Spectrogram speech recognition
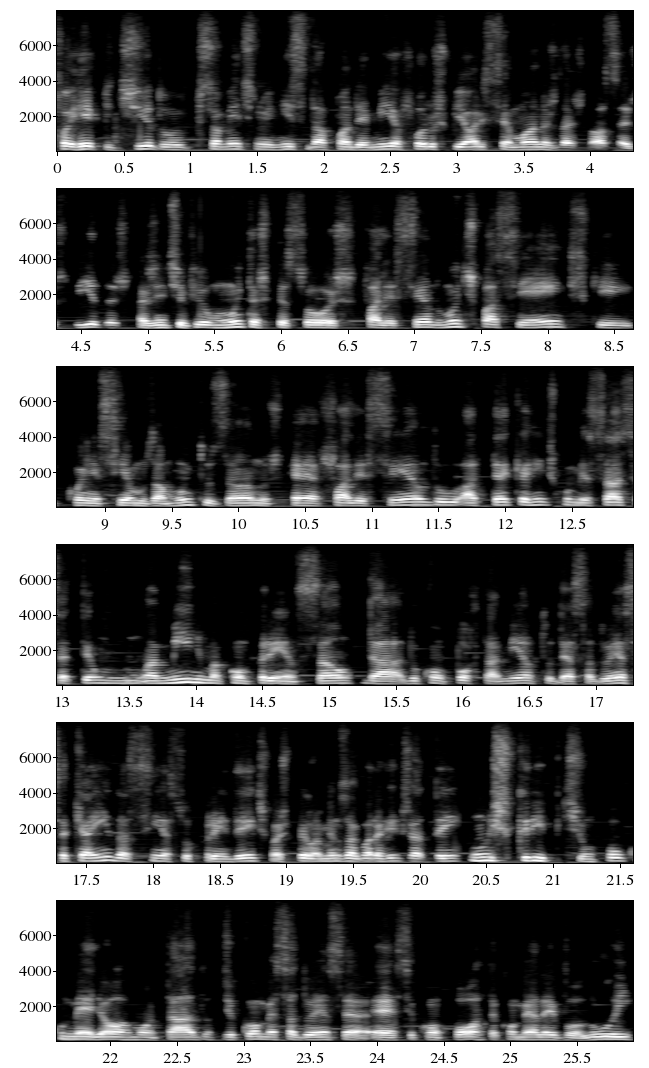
foi repetido, principalmente no início da pandemia, foram as piores semanas das nossas vidas. A gente viu muitas pessoas falecendo, muitos pacientes que conhecíamos há muitos anos é, falecendo, até que a gente começasse a ter uma mínima compreensão da, do comportamento dessa doença, que ainda ainda assim é surpreendente, mas pelo menos agora a gente já tem um script um pouco melhor montado de como essa doença é, se comporta, como ela evolui,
